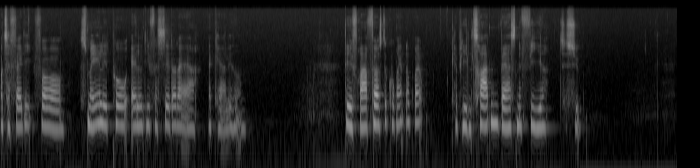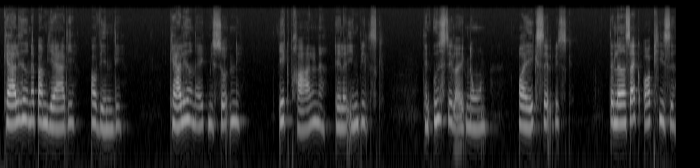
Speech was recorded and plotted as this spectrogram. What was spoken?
at tage fat i for at smage lidt på alle de facetter, der er af kærligheden. Det er fra 1. Korintherbrev, kapitel 13, versene 4-7. Kærligheden er barmhjertig og venlig. Kærligheden er ikke misundelig, ikke pralende eller indbilsk. Den udstiller ikke nogen og er ikke selvisk. Den lader sig ikke ophisse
